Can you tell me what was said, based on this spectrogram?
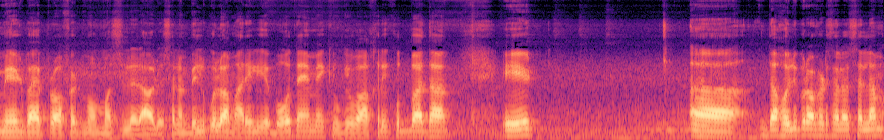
made by Prophet Muhammad सल्ला वसलम बिल्कुल हमारे लिए बहुत अहम है, क्योंकि वह आखिरी खुतबा था। एट द होली प्रॉफिट वसल्लम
